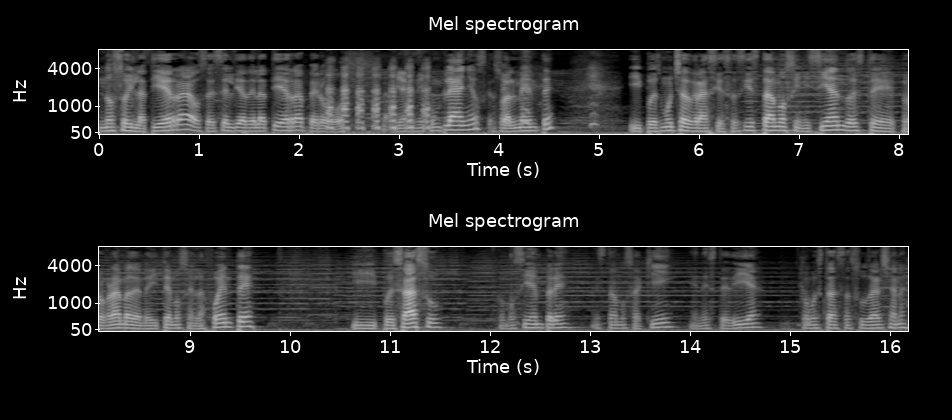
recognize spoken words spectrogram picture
No soy la Tierra, o sea, es el día de la Tierra, pero también es mi cumpleaños, casualmente. Y pues muchas gracias. Así estamos iniciando este programa de Meditemos en la Fuente. Y pues Asu, como siempre, estamos aquí en este día. ¿Cómo estás, Asu Darshana?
